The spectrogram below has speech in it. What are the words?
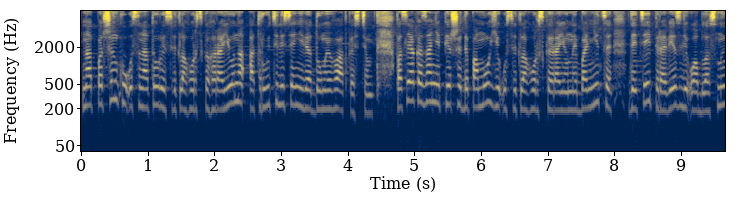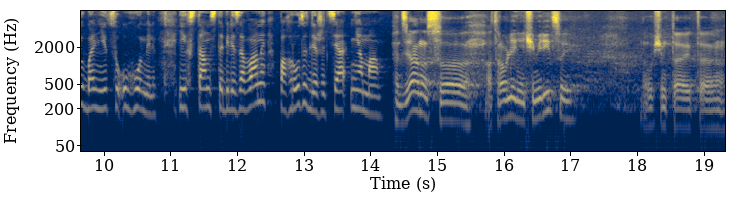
на адпачынку ў санаторыі Светлагорскага раёна атруціліся невядомай вадкасцю. Пасля аказання першай дапамогі ў Светлагорскай раённай бальніцы дзяцей перавезлі ў абласную бальніцу ў Гомель. Іх стан стабілізаваны, пагрозы для жыцця няма. Диагноз э, отравление чемерицей. В общем-то, это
